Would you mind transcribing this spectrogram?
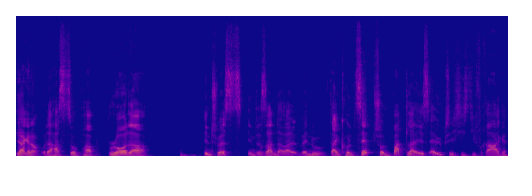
Ja, genau. oder hast so ein paar broader Interests interessanter, weil wenn du dein Konzept schon Butler ist, erübt sich die Frage,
